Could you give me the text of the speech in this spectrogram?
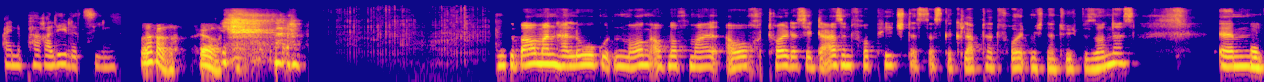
eine Parallele ziehen. Aha, ja. Liebe Baumann, hallo, guten Morgen auch nochmal. Auch toll, dass Sie da sind, Frau Peach, dass das geklappt hat, freut mich natürlich besonders. Ähm,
